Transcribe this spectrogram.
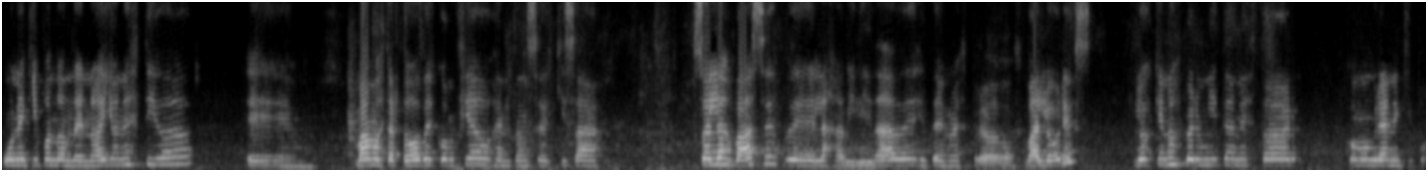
un equipo en donde no hay honestidad, eh, vamos a estar todos desconfiados, entonces quizás son las bases de las habilidades y de nuestros valores los que nos permiten estar como un gran equipo.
